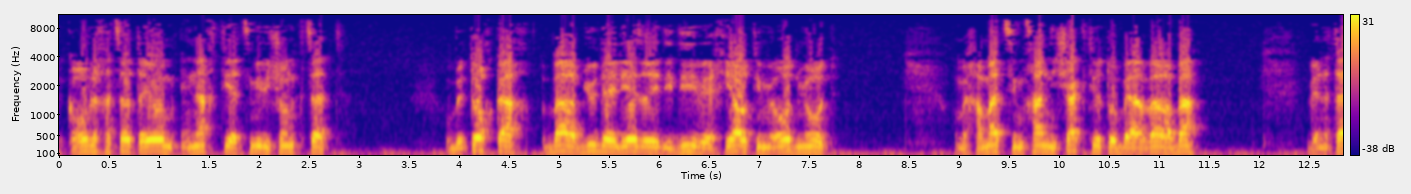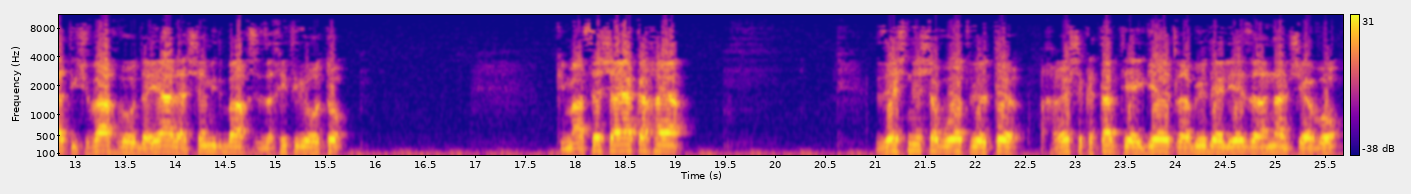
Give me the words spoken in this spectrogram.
וקרוב לחצות היום הנחתי עצמי לישון קצת. ובתוך כך בא רבי יהודה אליעזר ידידי והחיה אותי מאוד מאוד. ומחמת שמחה נשקתי אותו באהבה רבה, ונתתי שבח והודיה להשם מטבח שזכיתי לראותו. כי מעשה שהיה כך היה. זה שני שבועות ויותר, אחרי שכתבתי האיגרת לרבי יהודה אליעזר הנ"ל שיבוא.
